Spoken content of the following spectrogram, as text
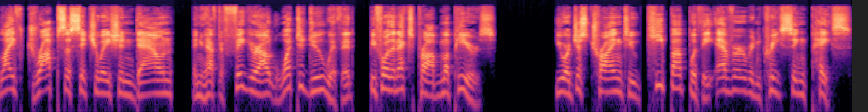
Life drops a situation down, and you have to figure out what to do with it before the next problem appears. You are just trying to keep up with the ever increasing pace.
